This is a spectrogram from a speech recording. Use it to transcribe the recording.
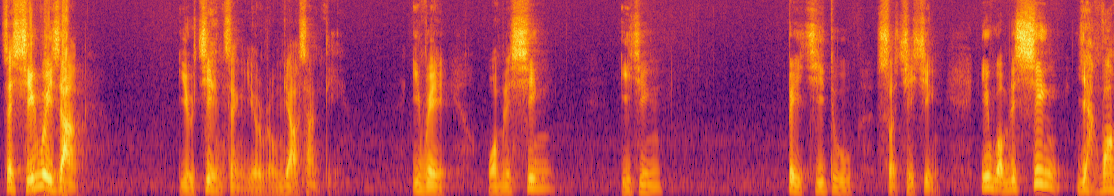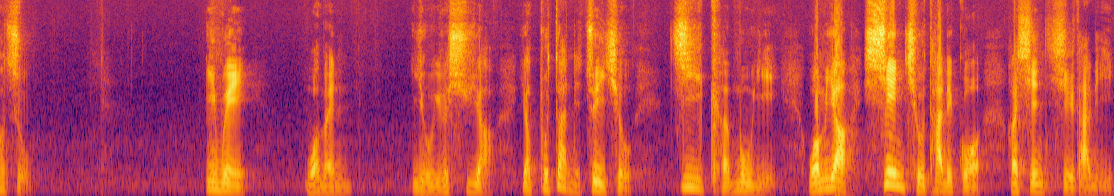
在行为上有见证，有荣耀上帝，因为我们的心已经被基督所接近，因为我们的心仰望主，因为我们有一个需要，要不断的追求，饥渴慕义。我们要先求他的国和先求他的利益，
